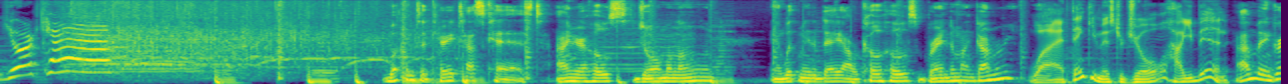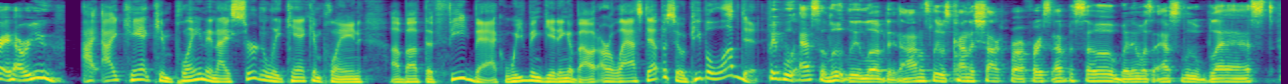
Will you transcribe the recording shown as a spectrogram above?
your cast. Welcome to Caritas Cast. I'm your host, Joel Malone, and with me today, our co-host, Brandon Montgomery. Why, thank you, Mr. Joel. How you been? I've been great. How are you? I, I can't complain, and I certainly can't complain about the feedback we've been getting about our last episode. People loved it. People absolutely loved it. Honestly, was kind of shocked for our first episode, but it was an absolute blast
